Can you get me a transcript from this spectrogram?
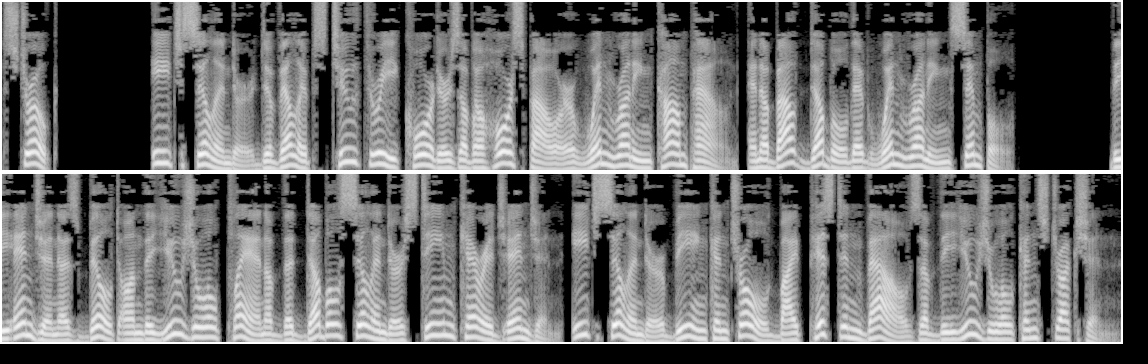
stroke. Each cylinder develops 2 3 quarters of a horsepower when running compound, and about double that when running simple. The engine is built on the usual plan of the double-cylinder steam carriage engine, each cylinder being controlled by piston valves of the usual construction.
